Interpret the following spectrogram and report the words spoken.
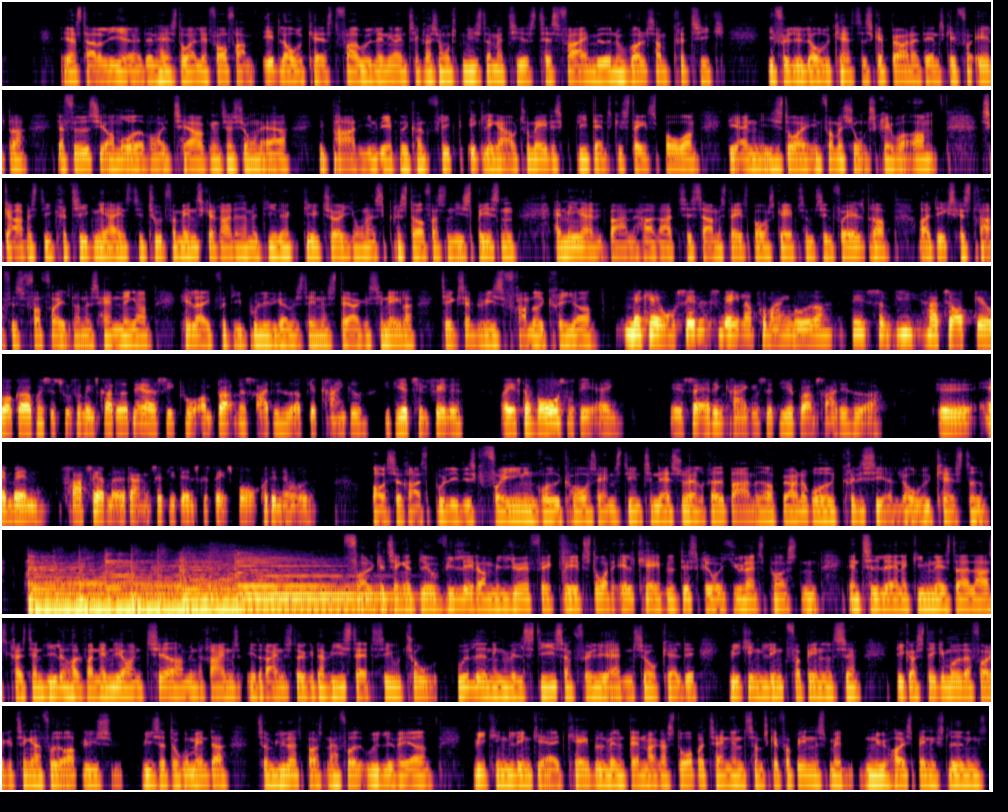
jeg starter lige uh, den her historie lidt forfra. Et lovudkast fra udlænding- og integrationsminister Mathias Tesfaye møder nu voldsom kritik. Ifølge lovudkastet skal børn af danske forældre, der fødes i områder, hvor en terrororganisation er en part i en væbnet konflikt, ikke længere automatisk blive danske statsborgere. Det er en historie, Information skriver om. Skarpest i kritikken er Institut for Menneskerettigheder med direktør Jonas Christoffersen i spidsen. Han mener, at et barn har ret til samme statsborgerskab som sine forældre, og at det ikke skal straffes for forældrenes handlinger. Heller ikke fordi politikerne vil sende stærke signaler til eksempelvis fremmede krigere man kan jo sende signaler på mange måder. Det, som vi har til opgave at gøre på Institut for Menneskerettigheder, det er at se på, om børnenes rettigheder bliver krænket i det her tilfælde. Og efter vores vurdering, øh, så er det en krænkelse af de her børns rettigheder, øh, at man fratager dem adgangen til at blive danske statsborger på den her måde. Også Retspolitisk Forening, Røde Kors, Amnesty International, Red Barnet og Børnerådet kritiserer lovudkastet. Folketinget blev vildledt om miljøeffekt ved et stort elkabel, det skriver Jyllandsposten. Den tidligere energiminister Lars Christian Lillehold var nemlig orienteret om en et regnestykke, der viste, at CO2 udledningen vil stige som følge af den såkaldte Viking Link-forbindelse. Det går stik imod, hvad Folketinget har fået oplyst, viser dokumenter, som Jyllandsposten har fået udleveret. Viking Link er et kabel mellem Danmark og Storbritannien, som skal forbindes med den nye højspændingsledning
